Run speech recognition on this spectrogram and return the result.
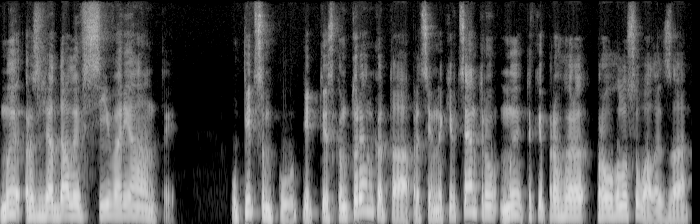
Ми розглядали всі варіанти. У підсумку під тиском Туренка та працівників центру ми таки проголосували за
